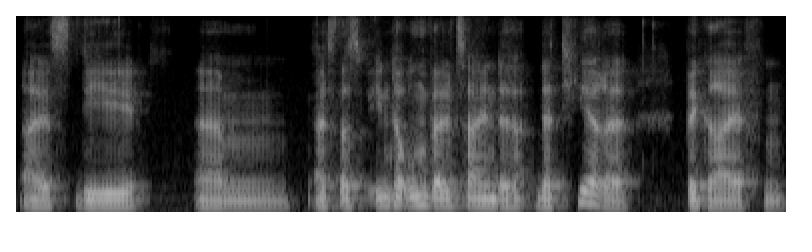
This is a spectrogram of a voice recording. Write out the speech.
als, die, ähm, als das in der der, Tiere begreifen.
